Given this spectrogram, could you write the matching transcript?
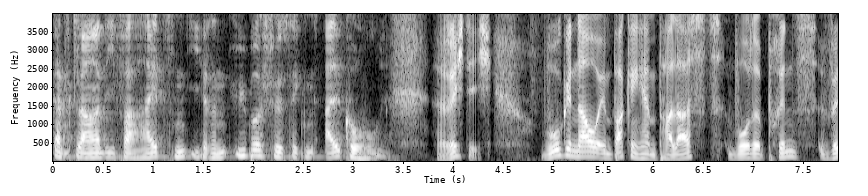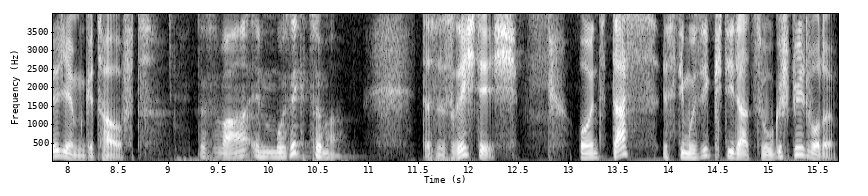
Ganz klar, die verheizen ihren überschüssigen Alkohol. Richtig. Wo genau im Buckingham Palast wurde Prinz William getauft? Das war im Musikzimmer. Das ist richtig. Und das ist die Musik, die dazu gespielt wurde.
